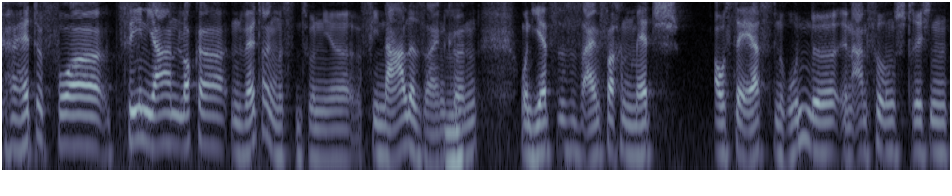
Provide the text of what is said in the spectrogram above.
hätte vor zehn Jahren locker ein Weltranglistenturnier Finale sein mhm. können. Und jetzt ist es einfach ein Match aus der ersten Runde, in Anführungsstrichen,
